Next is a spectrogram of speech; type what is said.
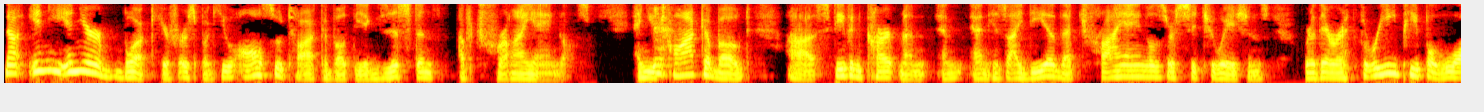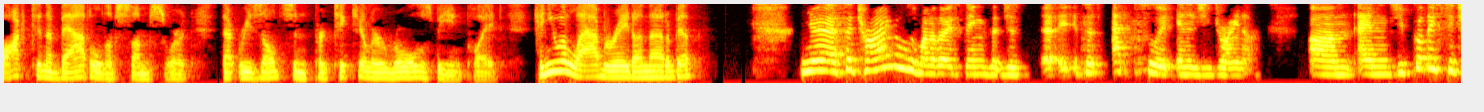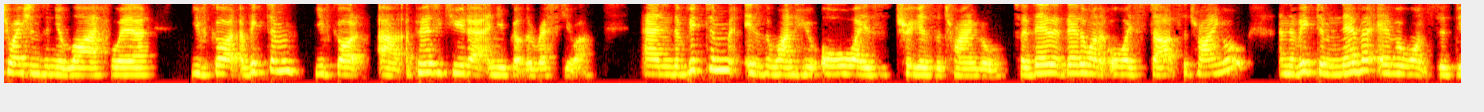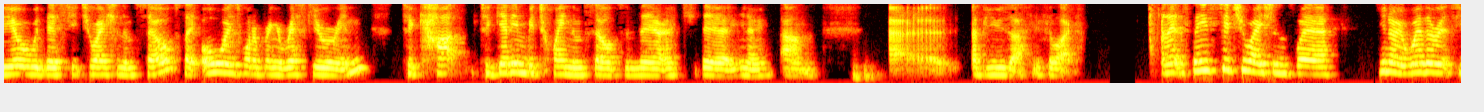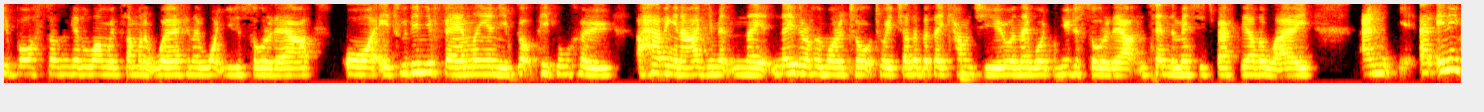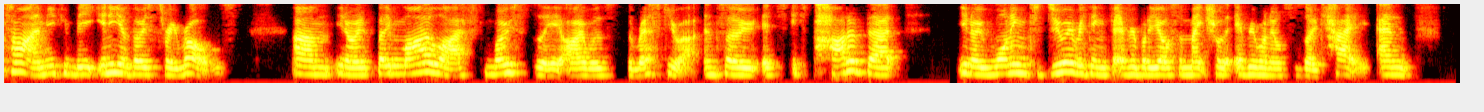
Now, in, in your book, your first book, you also talk about the existence of triangles. And you talk about uh, Stephen Karpman and, and his idea that triangles are situations where there are three people locked in a battle of some sort that results in particular roles being played. Can you elaborate on that a bit? Yeah, so triangles are one of those things that just, uh, it's an absolute energy drainer. Um, and you've got these situations in your life where you've got a victim, you've got uh, a persecutor, and you've got the rescuer. And the victim is the one who always triggers the triangle. So they're, they're the one that always starts the triangle. And the victim never ever wants to deal with their situation themselves. They always want to bring a rescuer in to cut, to get in between themselves and their, their, you know, um, uh, abuser, if you like. And it's these situations where, you know, whether it's your boss doesn't get along with someone at work and they want you to sort it out, or it's within your family and you've got people who are having an argument and they neither of them want to talk to each other, but they come to you and they want you to sort it out and send the message back the other way. And at any time, you can be any of those three roles. Um, you know, but in my life, mostly I was the rescuer. And so it's, it's part of that, you know, wanting to do everything for everybody else and make sure that everyone else is okay. And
